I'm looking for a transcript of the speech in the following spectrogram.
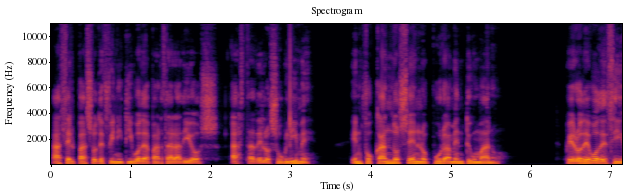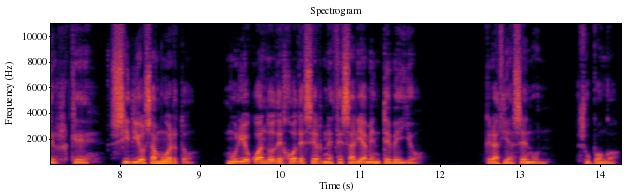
hace el paso definitivo de apartar a Dios hasta de lo sublime, enfocándose en lo puramente humano. Pero debo decir que, si Dios ha muerto, murió cuando dejó de ser necesariamente bello. Gracias, Edmund, supongo.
